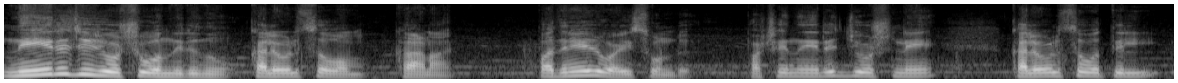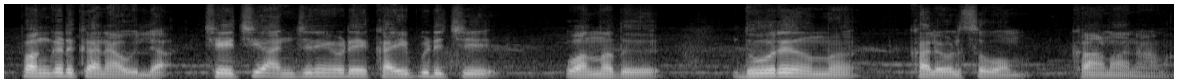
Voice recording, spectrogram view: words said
നീരജ് ജോഷു വന്നിരുന്നു കലോത്സവം കാണാൻ. പതിനേഴ് വയസ്സുണ്ട്. പക്ഷേ നീരജ് ജോഷിനെ കലോത്സവത്തിൽ പങ്കെടുക്കാനാവില്ല. ചേച്ചി അഞ്ജനയുടെ കൈപിടിച്ച് വന്നത് ദൂരെ നിന്ന് കലോത്സവം കാണാനാണ്.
